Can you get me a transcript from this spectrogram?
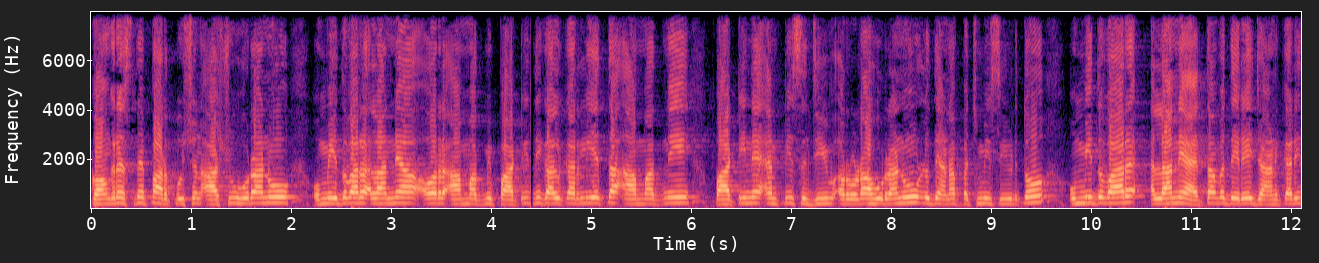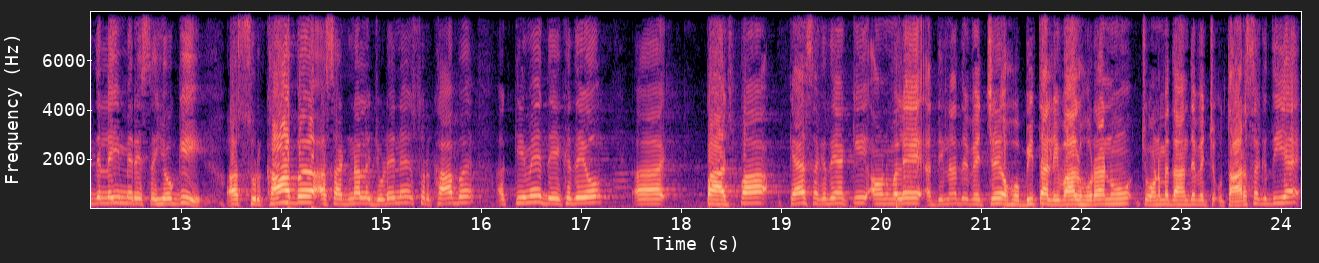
ਕਾਂਗਰਸ ਨੇ ਭਾਰਤ ਭੂਸ਼ਣ ਆਸ਼ੂ ਹੋਰਾਂ ਨੂੰ ਉਮੀਦਵਾਰ ਐਲਾਨਿਆ ਔਰ ਆਮ ਆਦਮੀ ਪਾਰਟੀ ਦੀ ਗੱਲ ਕਰ ਲਈਏ ਤਾਂ ਆਮ ਆਦਮੀ ਪਾਰਟੀ ਨੇ ਐਮਪੀ ਸੰਜੀਵ ਅਰੋੜਾ ਹੋਰਾਂ ਨੂੰ ਲੁਧਿਆਣਾ ਪੱਛਮੀ ਸੀਟ ਤੋਂ ਉਮੀਦਵਾਰ ਐਲਾਨਿਆ ਹੈ। ਤਾਂ ਵਧੇਰੇ ਜਾਣਕਾਰੀ ਦੇ ਲਈ ਮੇਰੇ ਸਹਿਯੋਗੀ ਸੁਰਖਾਬ ਸਾਡੇ ਨਾਲ ਜੁੜੇ ਨੇ। ਸੁਰਖਾਬ ਕਿਵੇਂ ਦੇਖਦੇ ਹੋ? ਭਾਜਪਾ ਕਹਿ ਸਕਦੇ ਹਾਂ ਕਿ ਆਉਣ ਵਾਲੇ ਦਿਨਾਂ ਦੇ ਵਿੱਚ ਹੋਬੀ ਧਾਲੀਵਾਲ ਹੋਰਾਂ ਨੂੰ ਚੋਣ ਮੈਦਾਨ ਦੇ ਵਿੱਚ ਉਤਾਰ ਸਕਦੀ ਹੈ।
